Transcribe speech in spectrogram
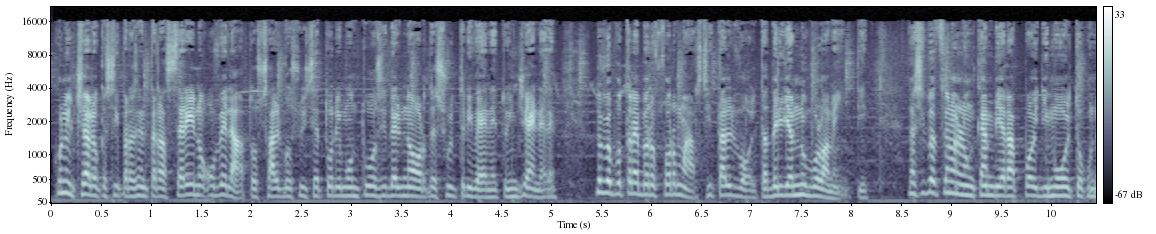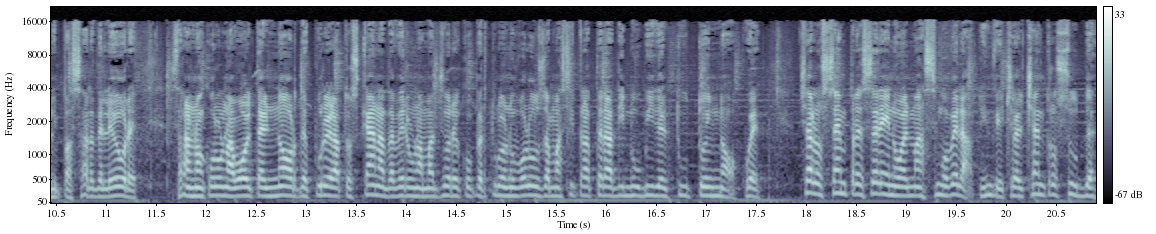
con il cielo che si presenterà sereno o velato, salvo sui settori montuosi del nord e sul Triveneto in genere, dove potrebbero formarsi talvolta degli annuvolamenti. La situazione non cambierà poi di molto con il passare delle ore. Saranno ancora una volta il nord e pure la Toscana ad avere una maggiore copertura nuvolosa, ma si tratterà di nubi del tutto innocue. Cielo sempre sereno al massimo velato, invece al centro-sud.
